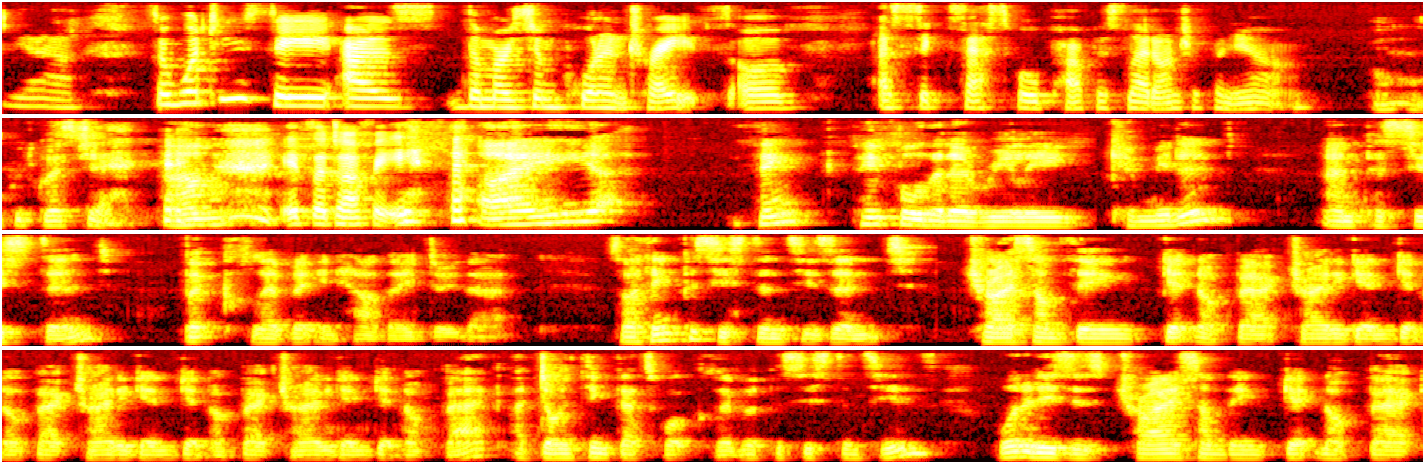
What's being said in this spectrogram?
Yeah. So what do you see as the most important traits of a successful purpose-led entrepreneur? Oh, good question. Um, it's a toughie. I think people that are really committed and persistent, but clever in how they do that. So I think persistence isn't try something, get knocked back, try it again, get knocked back, try it again, get knocked back, try it again, get knocked back. I don't think that's what clever persistence is. What it is is try something, get knocked back,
